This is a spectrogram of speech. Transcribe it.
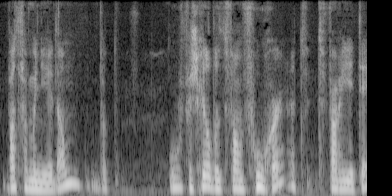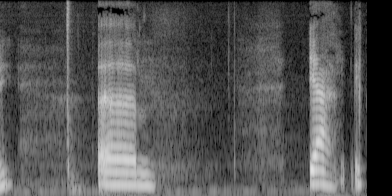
Wat voor manier dan? Wat, hoe verschilt het van vroeger, het, het variété? Um, ja, ik,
